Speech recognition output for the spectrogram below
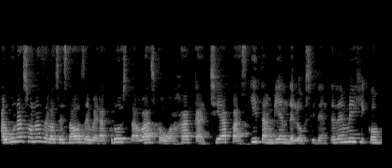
algunas zonas de los estados de Veracruz, Tabasco, Oaxaca, Chiapas y también del occidente de México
